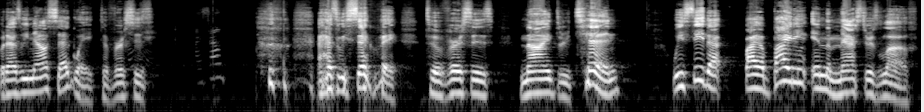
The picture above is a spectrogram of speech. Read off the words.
But as we now segue to verses, as we segue to verses 9 through 10, we see that by abiding in the Master's love,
